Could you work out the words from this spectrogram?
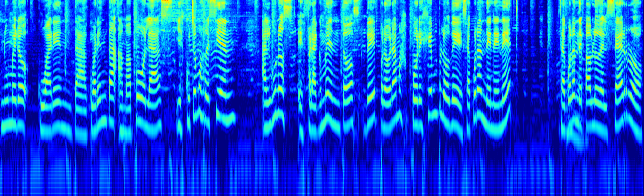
número 40, 40 Amapolas, y escuchamos recién algunos eh, fragmentos de programas, por ejemplo, de, ¿se acuerdan de Nenet? ¿Se acuerdan de Pablo del Cerro?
